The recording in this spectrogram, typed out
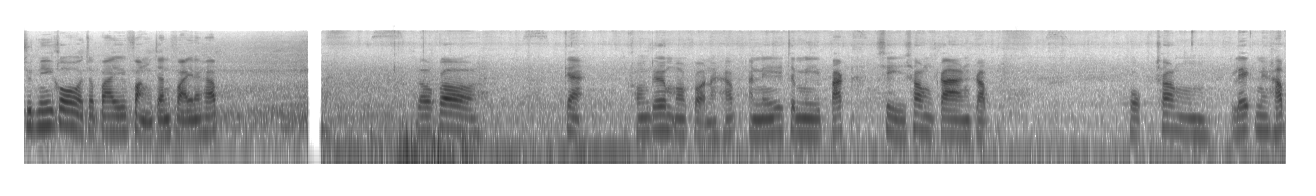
ชุดนี้ก็จะไปฝั่งจันไฟนะครับ เราก็แกะของเดิมออกก่อนนะครับ อันนี้จะมีปลั๊ก4 ช่องกลางกับ 6 ช่องเล็กนะครับ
